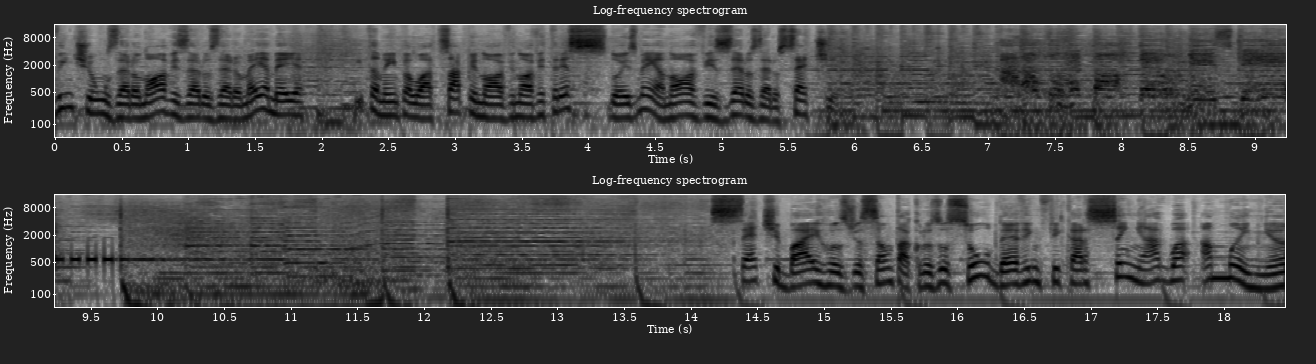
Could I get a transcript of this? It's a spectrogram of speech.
2109-0066 e também pelo WhatsApp 993-269-007. Arauto Repórter Unisque. Sete bairros de Santa Cruz do Sul devem ficar sem água amanhã.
